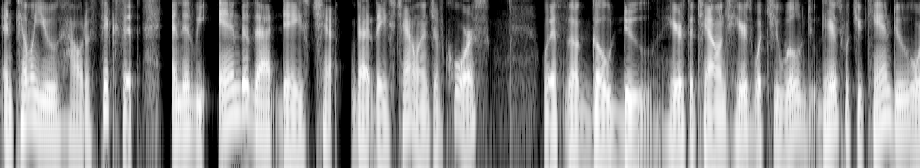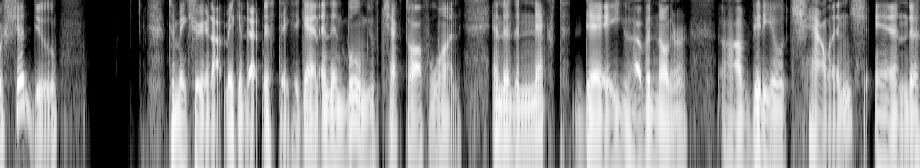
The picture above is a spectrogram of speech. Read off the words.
and telling you how to fix it. And then we end that day's cha- that day's challenge, of course, with the go do. Here's the challenge. Here's what you will do. Here's what you can do or should do to make sure you're not making that mistake again. And then boom, you've checked off one. And then the next day you have another uh, video challenge and uh,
